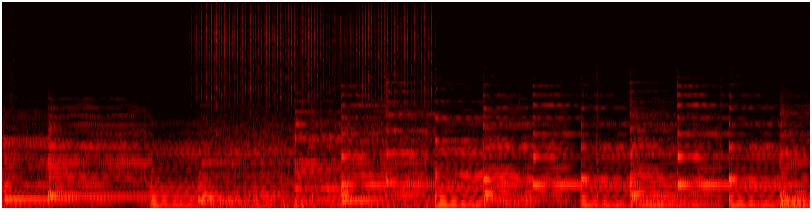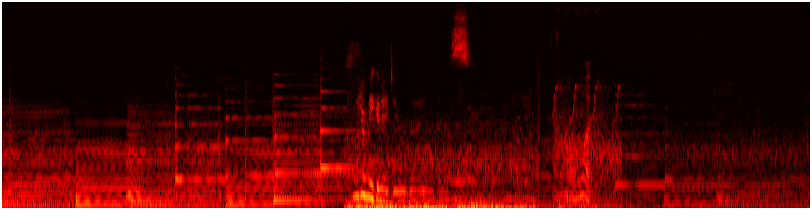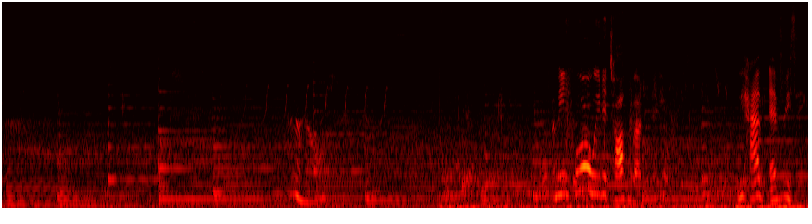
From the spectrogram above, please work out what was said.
What are we gonna do? I mean, who are we to talk about it anyway? We have everything.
